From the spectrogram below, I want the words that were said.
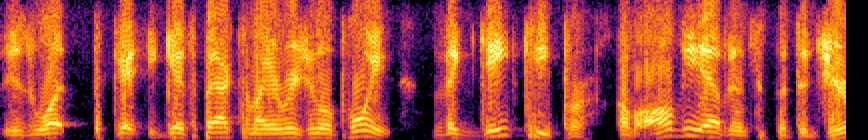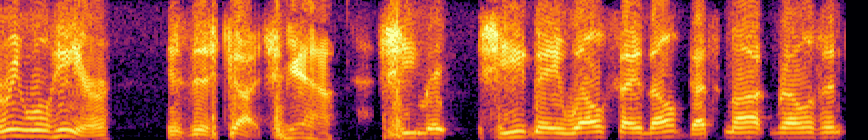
is what get, gets back to my original point. The gatekeeper of all the evidence that the jury will hear is this judge. Yeah. She may she may well say no, that's not relevant.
